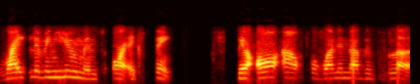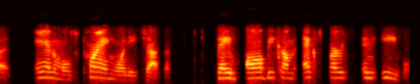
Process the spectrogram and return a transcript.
Right living humans are extinct. They're all out for one another's blood, animals preying on each other. They've all become experts in evil.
